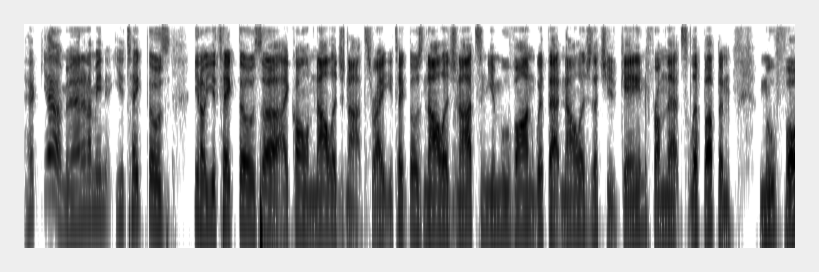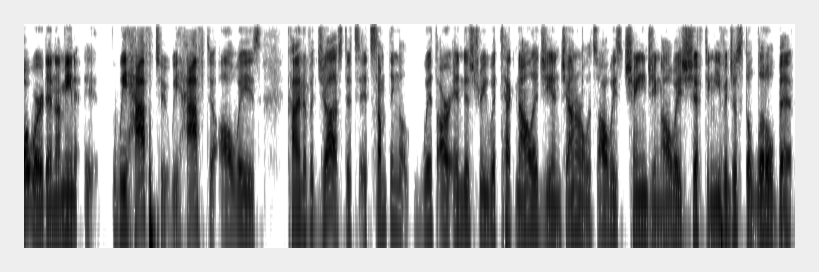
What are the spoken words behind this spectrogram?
Heck yeah, man. And I mean, you take those, you know, you take those, uh, I call them knowledge knots, right? You take those knowledge knots and you move on with that knowledge that you've gained from that slip up and move forward. And I mean, we have to, we have to always kind of adjust. It's, it's something with our industry, with technology in general. It's always changing, always shifting, even just a little bit,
